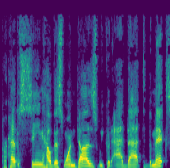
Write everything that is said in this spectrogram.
Perhaps seeing how this one does, we could add that to the mix.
